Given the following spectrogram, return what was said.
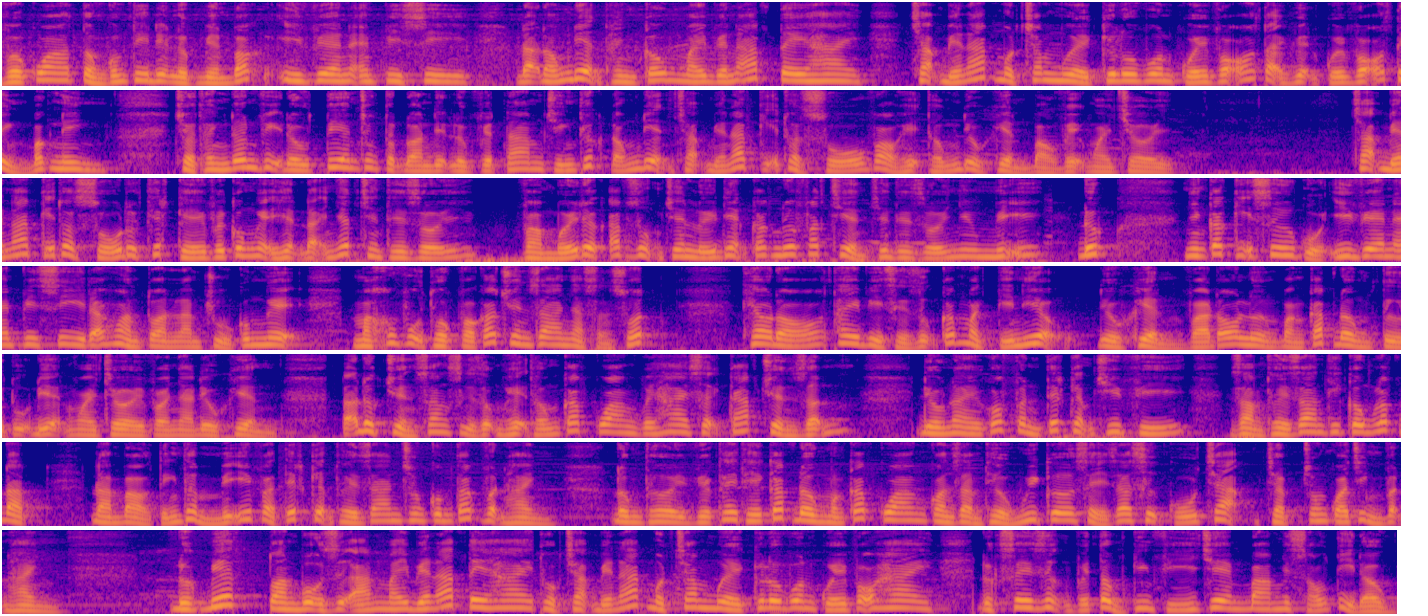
Vừa qua, Tổng công ty Điện lực miền Bắc EVN NPC đã đóng điện thành công máy biến áp T2, trạm biến áp 110 kV Quế Võ tại huyện Quế Võ, tỉnh Bắc Ninh, trở thành đơn vị đầu tiên trong Tập đoàn Điện lực Việt Nam chính thức đóng điện trạm biến áp kỹ thuật số vào hệ thống điều khiển bảo vệ ngoài trời. Trạm biến áp kỹ thuật số được thiết kế với công nghệ hiện đại nhất trên thế giới và mới được áp dụng trên lưới điện các nước phát triển trên thế giới như Mỹ, Đức, nhưng các kỹ sư của EVN NPC đã hoàn toàn làm chủ công nghệ mà không phụ thuộc vào các chuyên gia nhà sản xuất. Theo đó, thay vì sử dụng các mạch tín hiệu, điều khiển và đo lường bằng cáp đồng từ tụ điện ngoài trời vào nhà điều khiển, đã được chuyển sang sử dụng hệ thống cáp quang với hai sợi cáp truyền dẫn. Điều này góp phần tiết kiệm chi phí, giảm thời gian thi công lắp đặt, đảm bảo tính thẩm mỹ và tiết kiệm thời gian trong công tác vận hành. Đồng thời, việc thay thế cáp đồng bằng cáp quang còn giảm thiểu nguy cơ xảy ra sự cố chạm chập trong quá trình vận hành. Được biết, toàn bộ dự án máy biến áp T2 thuộc trạm biến áp 110 kV Quế Võ 2 được xây dựng với tổng kinh phí trên 36 tỷ đồng.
